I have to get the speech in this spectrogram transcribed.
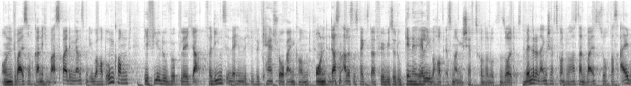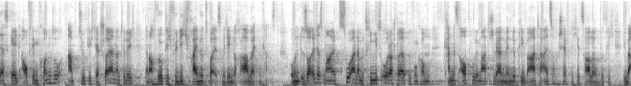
Und du weißt auch gar nicht, was bei dem Ganzen überhaupt rumkommt, wie viel du wirklich ja, verdienst in der Hinsicht, wie viel Cashflow reinkommt. Und das sind alles Aspekte dafür, wieso du generell überhaupt erstmal ein Geschäftskonto nutzen solltest. Wenn du dann ein Geschäftskonto hast, dann weißt du auch, dass all das Geld auf dem Konto, abzüglich der Steuern natürlich, dann auch wirklich für dich frei nutzbar ist, mit dem du auch arbeiten kannst. Und sollte es mal zu einer Betriebs- oder Steuerprüfung kommen, kann es auch problematisch werden, wenn du private als auch geschäftliche Zahlungen wirklich über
